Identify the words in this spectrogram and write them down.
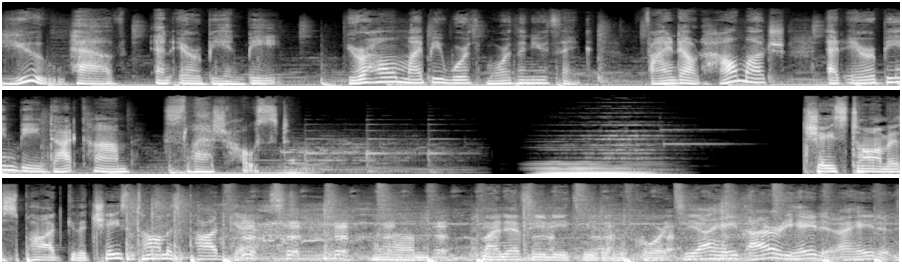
you have an Airbnb. Your home might be worth more than you think. Find out how much at airbnb.com/slash host. Chase Thomas pod, the Chase Thomas podcast. um, my nephew needs me to record. See, I hate. I already hate it. I hate it.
